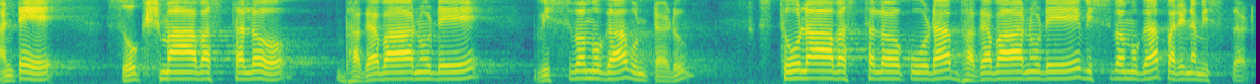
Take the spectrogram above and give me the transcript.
అంటే సూక్ష్మావస్థలో భగవానుడే విశ్వముగా ఉంటాడు. స్థూలావస్థలో కూడా భగవానుడే విశ్వముగా పరిణమిస్తాడు.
